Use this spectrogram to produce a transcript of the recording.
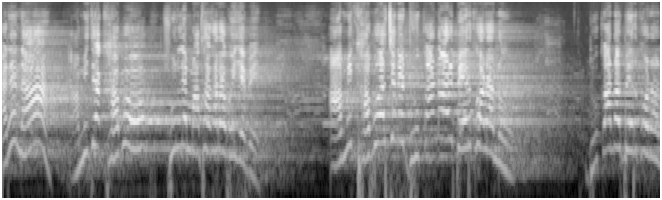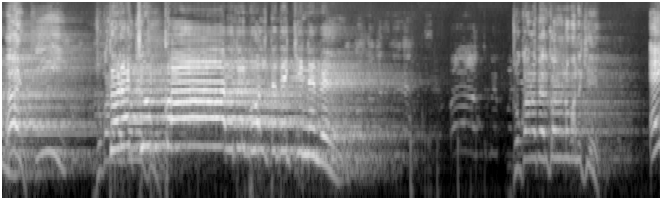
আরে না আমি যা খাব শুনলে মাথা খারাপ হয়ে যাবে। আমি খাব আছে না ঢুকানো আর বের করানো। ঢুকানো বের করানো। কি? তোরা চুপ কর ওদের বলতে দে কি নেবে। ঢুকানো বের করানো মানে কি? এই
